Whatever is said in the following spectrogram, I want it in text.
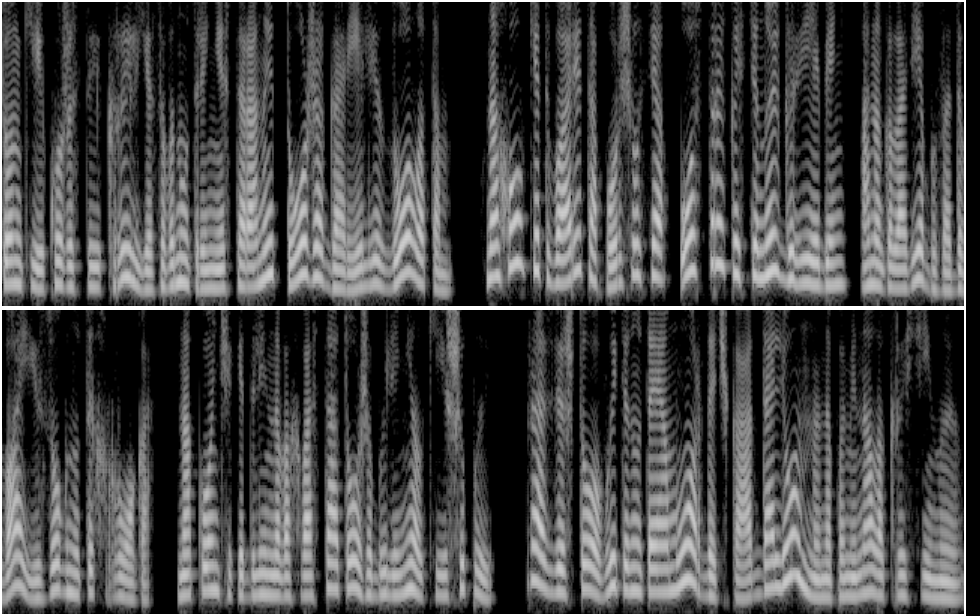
Тонкие кожистые крылья с внутренней стороны тоже горели золотом. На холке твари топорщился острый костяной гребень, а на голове было два изогнутых рога. На кончике длинного хвоста тоже были мелкие шипы. Разве что вытянутая мордочка отдаленно напоминала крысиную.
